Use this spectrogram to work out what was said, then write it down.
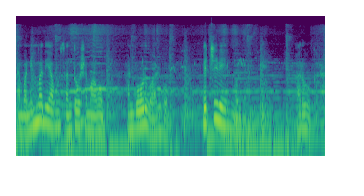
நம்ம நிம்மதியாகவும் சந்தோஷமாகவும் அன்போடு வாழ்வோம். வெற்றிவேல் முருகனுக்கு அரோகரா.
